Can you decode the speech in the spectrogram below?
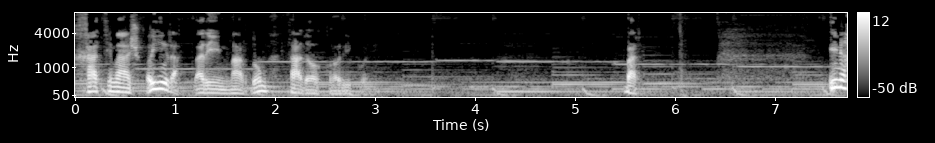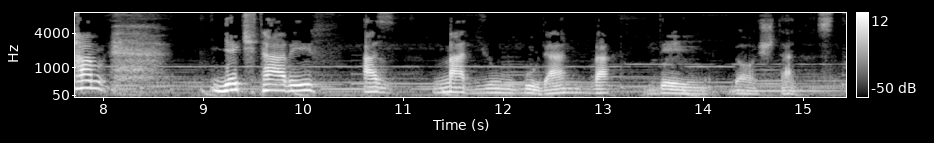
ختمش های رهبر این مردم فداکاری کنیم. بله. این هم یک تعریف از مدیون بودن و دین داشتن است.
